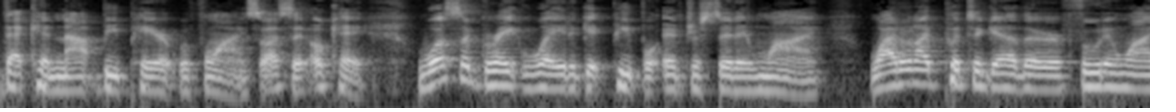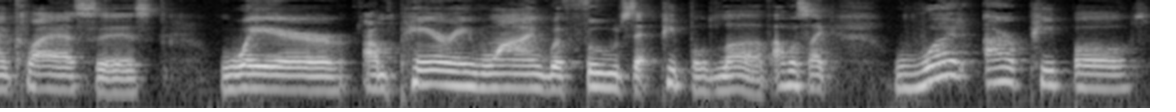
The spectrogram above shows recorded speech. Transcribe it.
that cannot be paired with wine. So I said, okay, what's a great way to get people interested in wine? Why don't I put together food and wine classes where I'm pairing wine with foods that people love? I was like, what are people's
